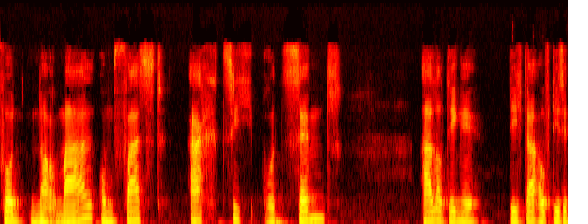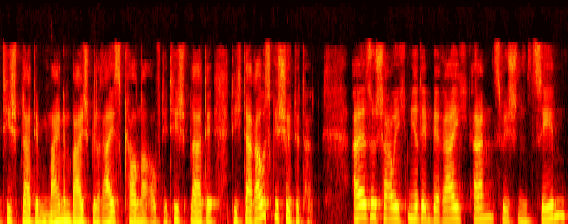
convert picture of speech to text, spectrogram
von normal umfasst 80 Prozent aller Dinge, die ich da auf diese Tischplatte, in meinem Beispiel Reiskörner auf die Tischplatte, die ich da rausgeschüttet habe. Also schaue ich mir den Bereich an zwischen 10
